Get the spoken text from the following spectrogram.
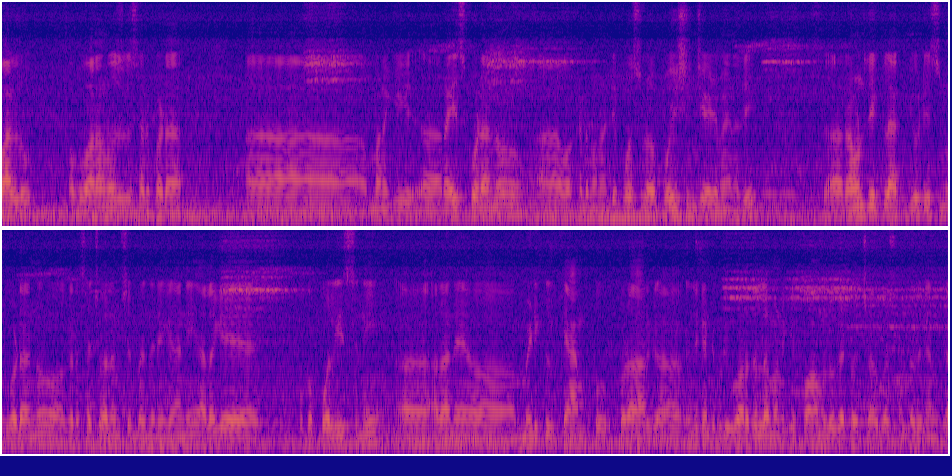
వాళ్ళు ఒక వారం రోజులు సరిపడా మనకి రైస్ కూడాను అక్కడ మన డిపోస్లో పొజిషన్ చేయడమైనది. రౌండ్ ది క్లాక్ డ్యూటీస్ని కూడాను అక్కడ సచివాలయం సిబ్బందిని కానీ అలాగే ఒక పోలీస్ని అలానే మెడికల్ క్యాంపు కూడా ఆర్గా ఎందుకంటే ఇప్పుడు ఈ వరదల్లో మనకి పాములు గట్రా వచ్చే అవకాశం ఉంటుంది కనుక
